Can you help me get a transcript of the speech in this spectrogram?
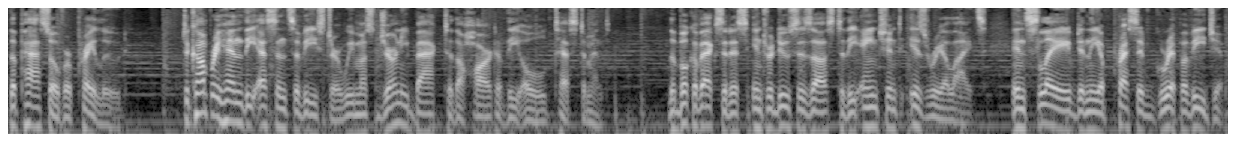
The Passover Prelude. To comprehend the essence of Easter, we must journey back to the heart of the Old Testament. The book of Exodus introduces us to the ancient Israelites, enslaved in the oppressive grip of Egypt.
